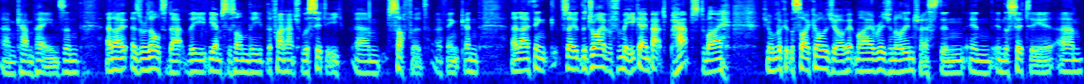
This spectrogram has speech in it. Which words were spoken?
um, campaigns, and and I, as a result of that, the, the emphasis on the, the financial the city um, suffered, I think, and and I think so. The driver for me, going back to perhaps to my, if you want to look at the psychology of it, my original interest in in, in the city um,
